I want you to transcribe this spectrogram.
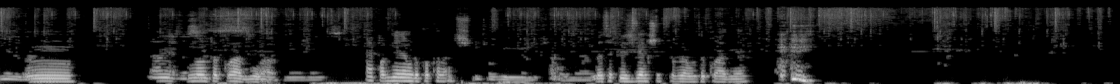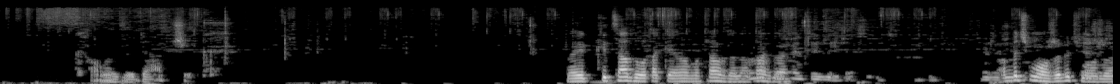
Nie. Mm, No nie, no dokładnie. ładnie, więc Ja powinienem go pokonać nie powinno być problemu. bez jakichś większych problemów, dokładnie. Koledaczyk. No i kicadło takie, no naprawdę, No, naprawdę. chyba więcej życia sobie. A być może, być może.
